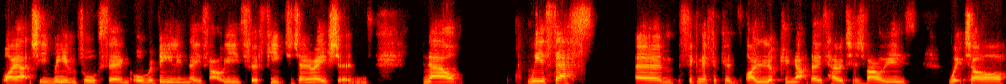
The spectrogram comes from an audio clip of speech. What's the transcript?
while actually reinforcing or revealing those values for future generations. Now, we assess um, significance by looking at those heritage values, which are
